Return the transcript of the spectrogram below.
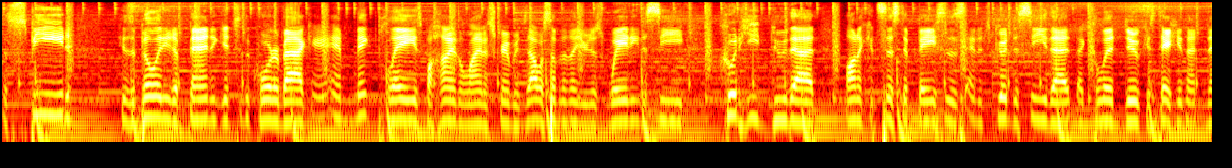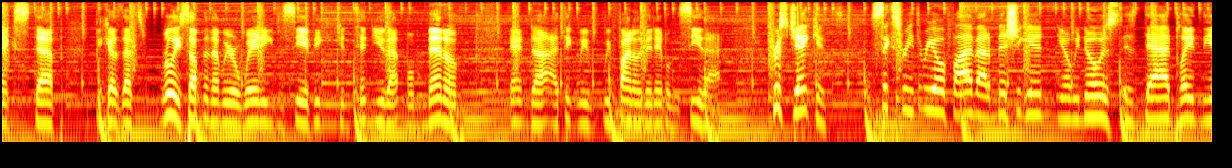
the, speed, his ability to bend and get to the quarterback and, make plays behind the line of scrimmage. That was something that you're just waiting to see. Could he do that on a consistent basis? And it's good to see that, that Khalid Duke is taking that next step because that's really something that we were waiting to see if he can continue that momentum. And uh, I think we've, we've finally been able to see that. Chris Jenkins, 6'3", 305 out of Michigan. You know, we know his, his dad played in the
